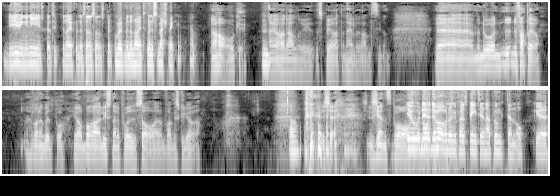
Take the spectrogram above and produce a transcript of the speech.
det är ju ingen ny speltyp, den har ju funnits sedan sen spelet kom ut, men den har inte funnits i matchmaking än. Jaha, okej. Mm. Nej, jag hade aldrig spelat den heller alls innan. Eh, men då, nu, nu fattar jag vad den går ut på. Jag bara lyssnade på vad du sa, eh, vad vi skulle göra. Ja. Det, det känns bra. jo, det, det var väl ungefär spring till den här punkten och eh,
